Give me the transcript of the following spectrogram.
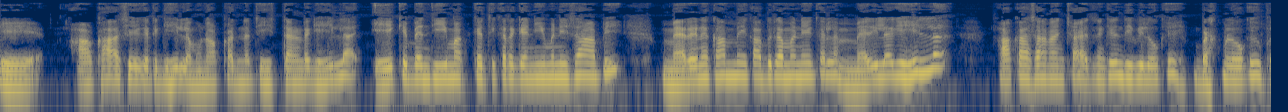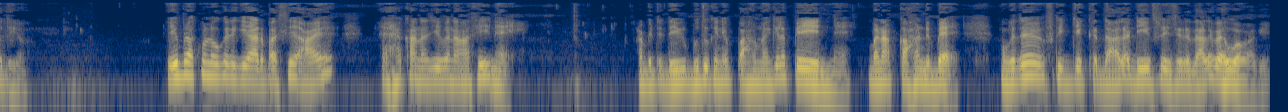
ඒ ආකාශයකට ගිහිල්ලා මොනක්වත් නැති හිස්තැනට ගිහිල්ලා ඒකේ බැඳීමක් ඇති කර ගැනීම නිසා අපි මැරෙනකම් මේක අභිරමණය කරලා මැරිලා ගිහිල්ලා ආකාසානං ඡායතන කියන දිවි ලෝකේ බ්‍රහ්ම ලෝකේ උපදිනවා. ඒ බ්‍රහ්ම ලෝකෙට ගියාට පස්සේ ආයේ ඇහ කන ජීවන ආසී නැහැ. අපිට දෙවි බුදු කෙනෙක් පහුණා කියලා පේන්නේ නැහැ. බණක් අහන්න බෑ. මොකද ෆ්‍රිජ් එක දාලා ඩීප් ෆ්‍රීස් එක දාලා වැහුවා වගේ.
